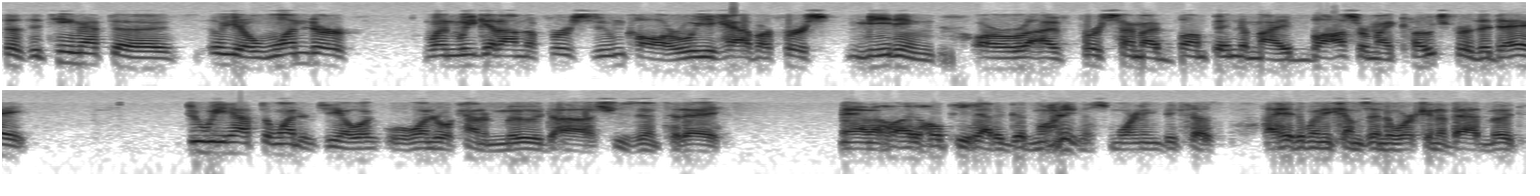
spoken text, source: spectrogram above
does the team have to, you know, wonder when we get on the first Zoom call or we have our first meeting or uh, first time I bump into my boss or my coach for the day, do we have to wonder, know, we'll wonder what kind of mood uh, she's in today? Man, I hope he had a good morning this morning because I hate it when he comes into work in a bad mood.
